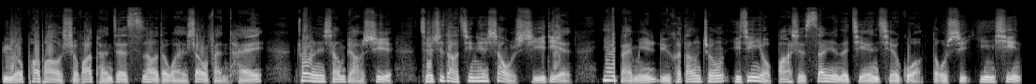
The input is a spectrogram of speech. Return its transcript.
旅游泡泡首发团在四号的晚上返台，庄仁祥表示，截止到今天上午十一点，一百名旅客当中已经有八十三人的检验结果都是阴性。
